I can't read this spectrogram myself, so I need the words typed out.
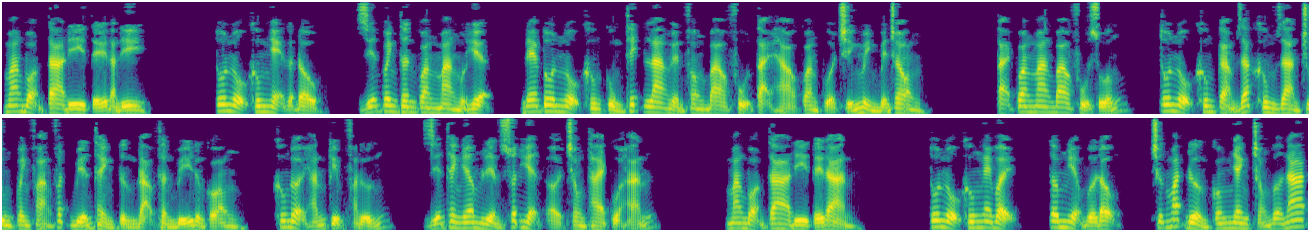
mang bọn ta đi tế đàn đi. Tôn nộ không nhẹ gật đầu diễn quanh thân quang mang một hiện, đem tôn nộ không cùng thích la huyền phong bao phủ tại hảo quan của chính mình bên trong. Tại quang mang bao phủ xuống, tôn nộ không cảm giác không gian chung quanh phảng phất biến thành từng đạo thần bí đường cong, không đợi hắn kịp phản ứng, diễn thanh âm liền xuất hiện ở trong thai của hắn. Mang bọn ta đi tế đàn. Tôn nộ không nghe vậy, tâm niệm vừa động, trước mắt đường cong nhanh chóng vỡ nát,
